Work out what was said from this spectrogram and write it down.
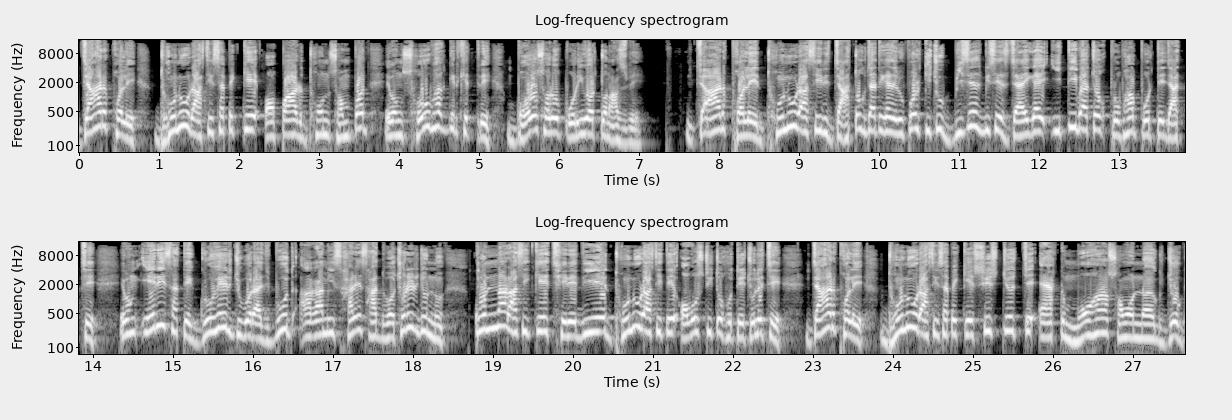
যার ফলে ধনু রাশি সাপেক্ষে অপার ধন সম্পদ এবং সৌভাগ্যের ক্ষেত্রে বড়সড় পরিবর্তন আসবে। যার ফলে ধনু রাশির জাতক জাতিকাদের উপর কিছু বিশেষ বিশেষ জায়গায় ইতিবাচক প্রভাব পড়তে যাচ্ছে এবং এরই সাথে গ্রহের যুবরাজ বুধ আগামী সাড়ে সাত বছরের জন্য কন্যা রাশিকে ছেড়ে দিয়ে ধনু রাশিতে অবস্থিত হতে চলেছে, যার ফলে ধনু রাশি সাপেক্ষে সৃষ্টি হচ্ছে এক মহা সমন্বয়ক যোগ।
